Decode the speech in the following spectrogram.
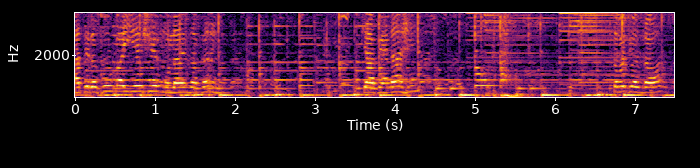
नाते रसूल का ये शेर मुलायजा करें। क्या कहना है? तवज्जो हजरात।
